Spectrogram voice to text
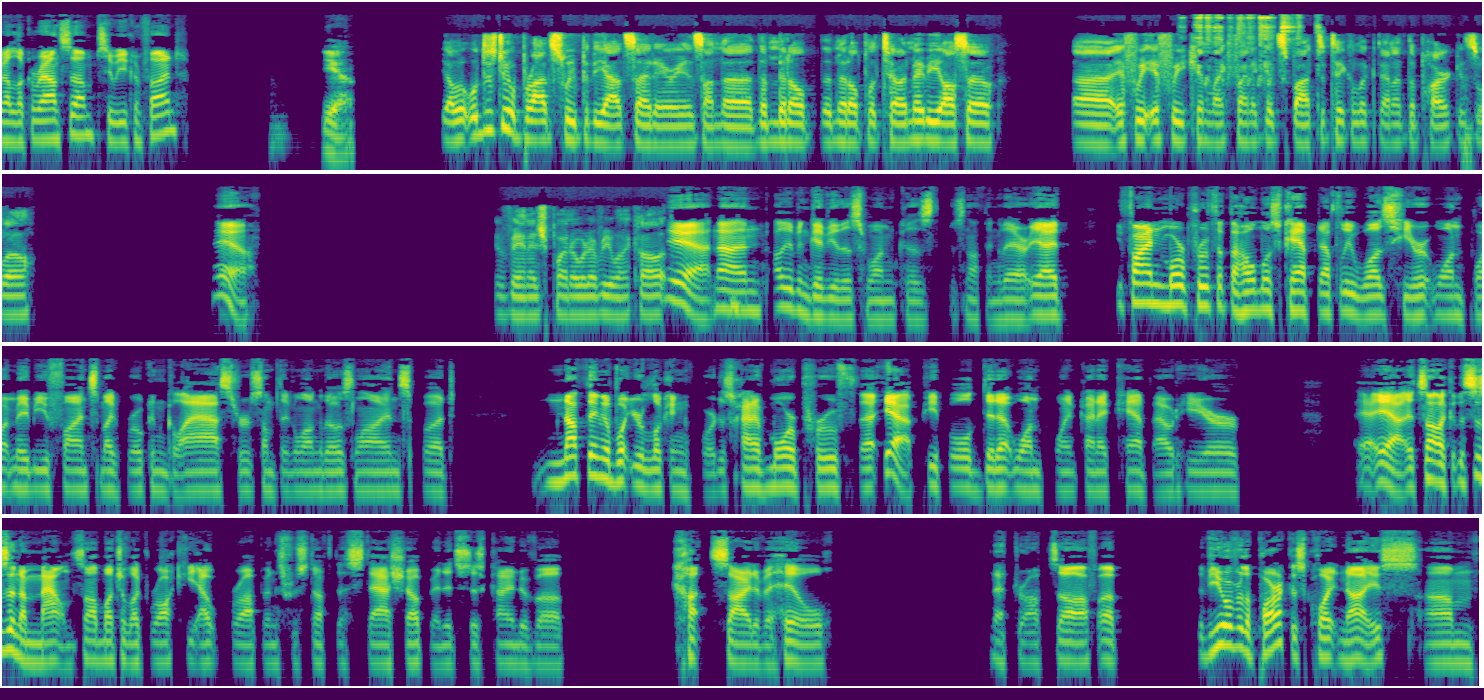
you're gonna look around some, see what you can find. Yeah. Yeah, we'll we'll just do a broad sweep of the outside areas on the the middle the middle plateau, and maybe also uh, if we if we can like find a good spot to take a look down at the park as well, Yeah, a vantage point or whatever you want to call it. yeah. No, and I'll even give you this one because there's nothing there. Yeah, you find more proof that the homeless camp definitely was here at one point. Maybe you find some like broken glass or something along those lines, but nothing of what you're looking for. Just kind of more proof that yeah, people did at one point kind of camp out here. Yeah, it's not like this isn't a mountain. It's not a bunch of like rocky outcroppings for stuff to stash up and It's just kind of a cut side of a hill that drops off. Up the view over the park is quite nice. Um,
